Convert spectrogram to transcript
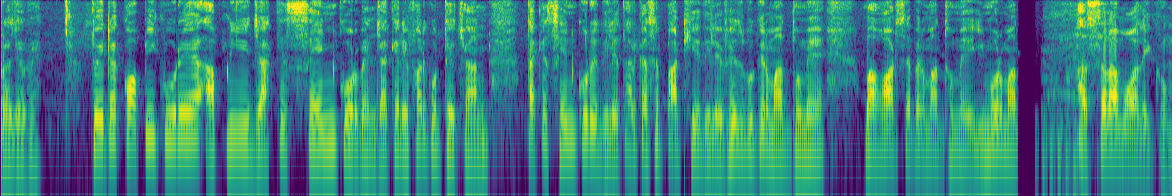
করা যাবে। তো এটা কপি করে আপনি যাকে সেন্ড করবেন, যাকে রেফার করতে চান, তাকে সেন্ড করে দিলে, তার কাছে পাঠিয়ে দিলে ফেসবুকের মাধ্যমে বা হোয়াটসঅ্যাপের মাধ্যমে, ইমোর মাধ্যমে। আসসালামু আলাইকুম।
